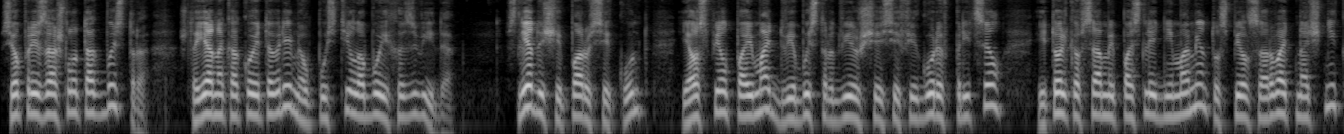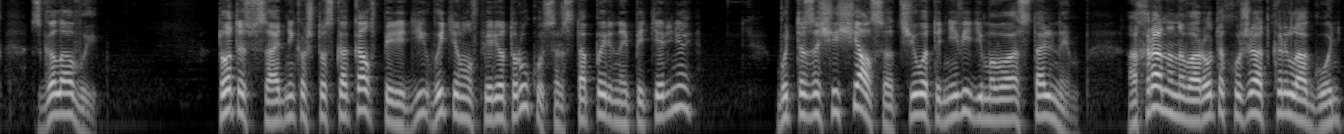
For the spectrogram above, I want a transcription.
Все произошло так быстро, что я на какое-то время упустил обоих из вида. В следующие пару секунд я успел поймать две быстро движущиеся фигуры в прицел и только в самый последний момент успел сорвать ночник с головы. Тот из всадников, что скакал впереди, вытянул вперед руку с растопыренной пятерней будто защищался от чего-то невидимого остальным. Охрана на воротах уже открыла огонь,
